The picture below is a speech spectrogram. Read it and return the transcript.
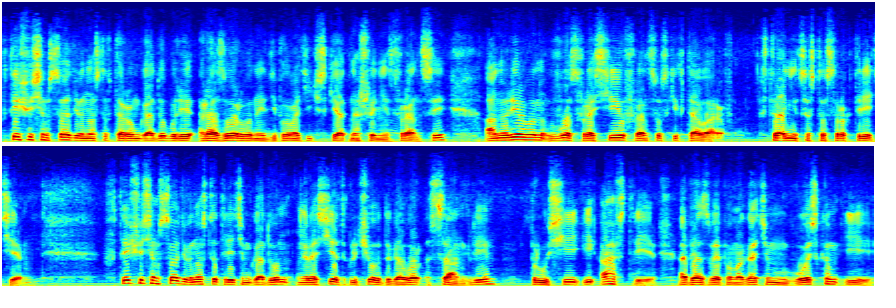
В 1792 году были разорваны дипломатические отношения с Францией, аннулирован ввоз в Россию французских товаров. Страница 143. В 1793 году Россия заключила договор с Англией, Пруссией и Австрией, обязывая помогать им войском и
